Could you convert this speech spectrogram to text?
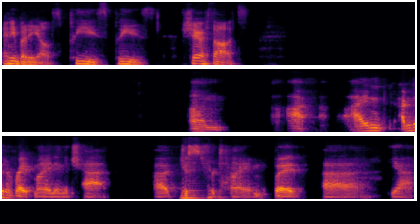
Anybody else? Please, please share thoughts. Um, I, I'm I'm gonna write mine in the chat, uh, just for time. But uh, yeah,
